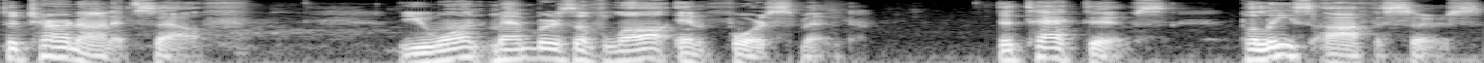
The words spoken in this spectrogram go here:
to turn on itself. You want members of law enforcement, detectives, police officers,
